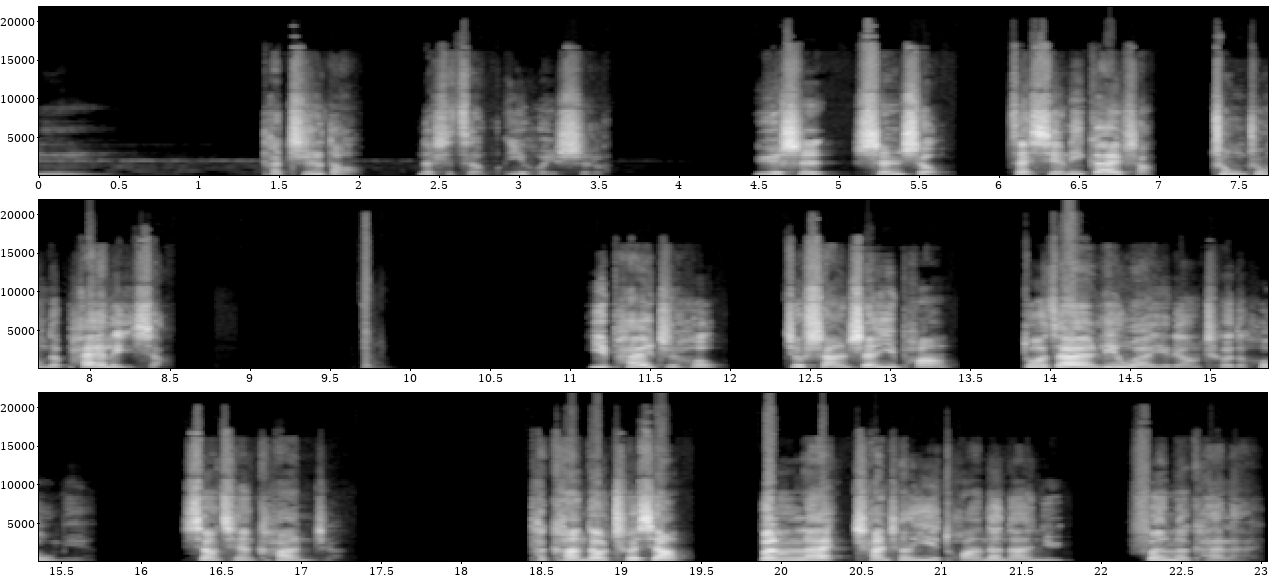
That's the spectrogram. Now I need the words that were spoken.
嗯，他知道那是怎么一回事了。于是伸手在行李盖上重重的拍了一下，一拍之后就闪身一旁，躲在另外一辆车的后面，向前看着。他看到车厢本来缠成一团的男女分了开来，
